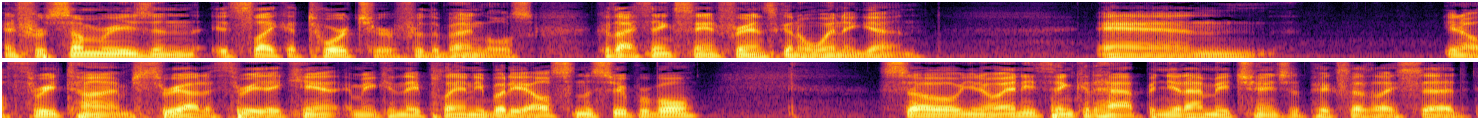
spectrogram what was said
And for some reason, it's like a torture for the Bengals because I think San Fran's going to win again. And, you know, three times, three out of three. They can't, I mean, can they play anybody else in the Super Bowl? So, you know, anything could happen, yet I may change the picks, as I said.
